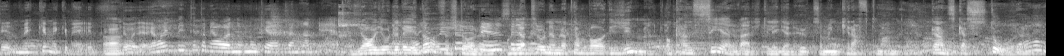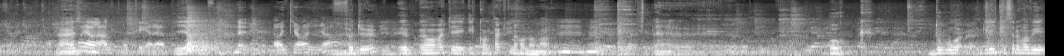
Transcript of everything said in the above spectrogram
Det är mycket, mycket möjligt. Ja. Jag vet inte om jag har noterat vem han är. Jag gjorde det idag vet förstår du. Och jag- tror nämligen att han var i gymmet. Och han ser verkligen ut som en kraftman. Ganska stor. Ja, ja. Honom har jag allt noterat. Ja, Nu. Ja, ja, ja. för du, jag har varit i, i kontakt med honom va? Mhm. Eh, och då, lite så har vi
